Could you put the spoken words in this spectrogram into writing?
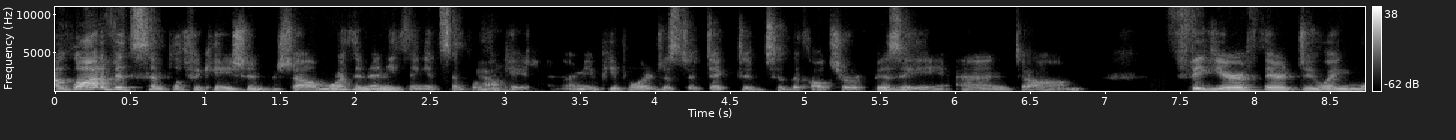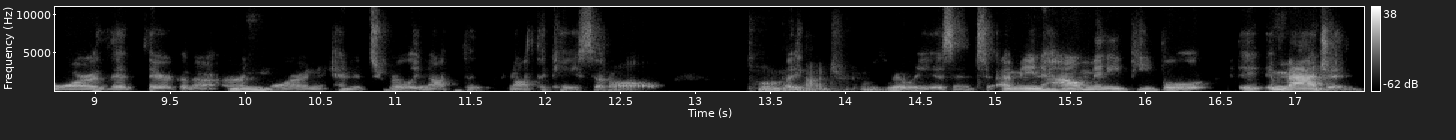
a lot of it's simplification, Michelle. More than anything, it's simplification. I mean, people are just addicted to the culture of busy and um, figure if they're doing more that they're going to earn more, and, and it's really not the not the case at all. Totally like- not true. It really isn't. I mean, how many people imagine?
